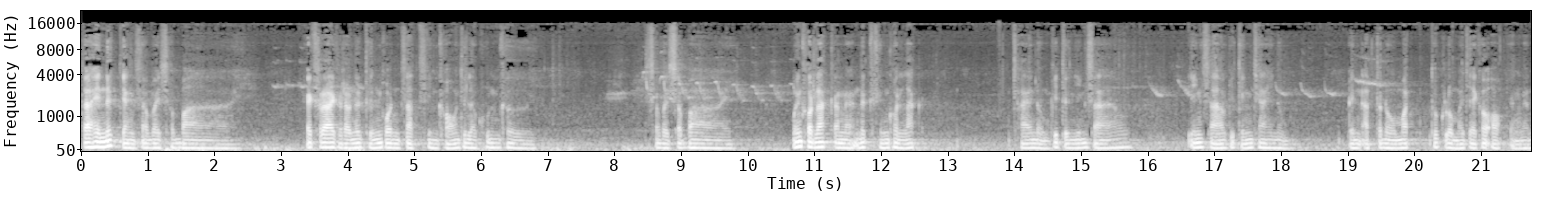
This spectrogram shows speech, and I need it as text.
แต่ให้นึกอย่างสบายคล้ายๆกับเรานึกถึงคนสัตว์สิ่งของที่เราคุ้นเคย สบายสบาย เหมือนคนรักกันนะนึกถึงคนรัก ชายหนุ่มคิดถึงหญิงสาว หญิงสาวคิดถึงชายหนุ่ม เป็นอัตโนมัติทุกลมหายใจก็ออกอย่างนั้น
